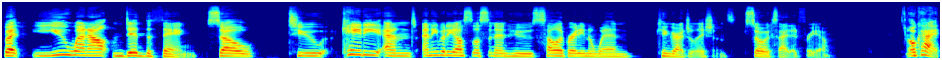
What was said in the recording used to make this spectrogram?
but you went out and did the thing. So, to Katie and anybody else listening who's celebrating a win, congratulations. So excited for you. Okay,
